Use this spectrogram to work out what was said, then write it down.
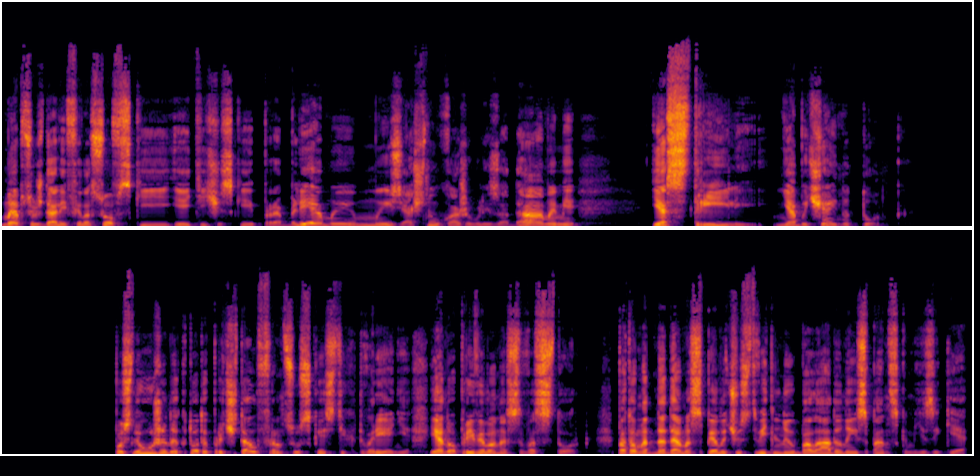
мы обсуждали философские и этические проблемы, мы изящно ухаживали за дамами, и острили необычайно тонко. После ужина кто-то прочитал французское стихотворение, и оно привело нас в восторг. Потом одна дама спела чувствительную балладу на испанском языке,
